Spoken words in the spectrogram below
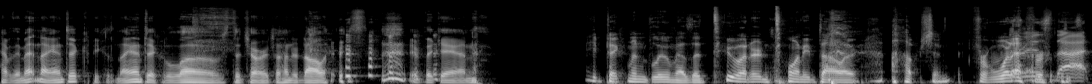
Have they met Niantic? Because Niantic loves to charge a hundred dollars if they can. Hey, Pikmin Bloom has a two hundred and twenty dollar option for whatever. There is that.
